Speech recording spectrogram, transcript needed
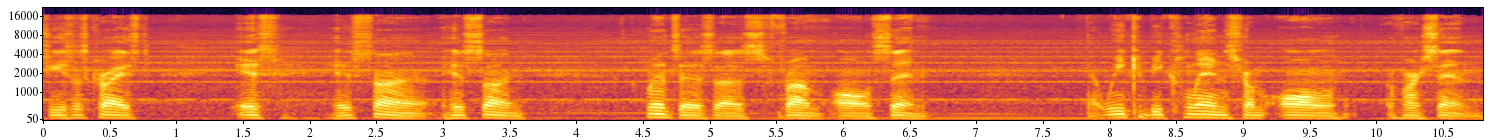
Jesus Christ is his son his son cleanses us from all sin that we can be cleansed from all of our sins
